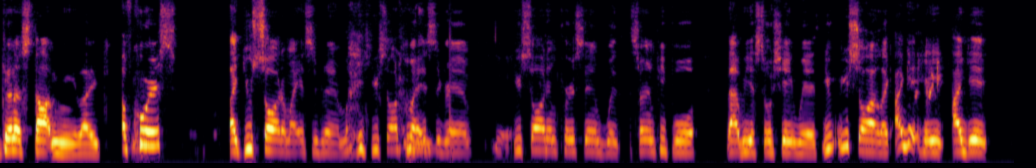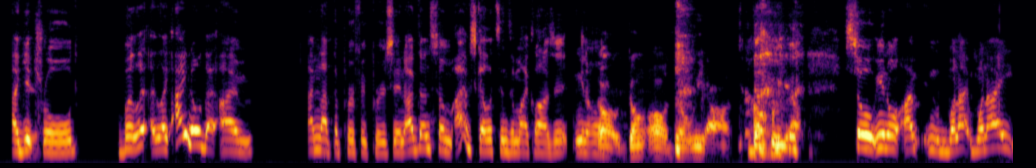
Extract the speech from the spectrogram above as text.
gonna stop me? Like, of Mhm. course, like you saw it on my Instagram. Like you saw it on my Mhm. Instagram. yeah. You saw it in person with certain people that we associate with. You you saw it. Like I get hate. I get I get Yeah. trolled. But like I know that I'm I'm not the perfect person. I've done some. I have skeletons in my closet. You know. Oh, don't oh, don't we all? Don't we all? so you know i'm when i when i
